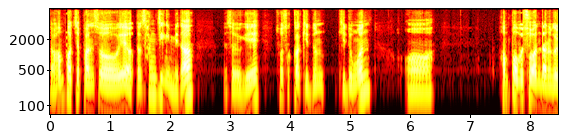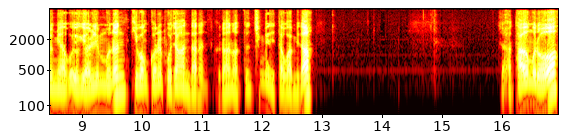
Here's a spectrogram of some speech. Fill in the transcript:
자, 헌법재판소의 어떤 상징입니다. 그래서 여기 소속과 기둥, 기둥은 어, 헌법을 수호한다는 걸 의미하고 여기 열린 문은 기본권을 보장한다는 그러한 어떤 측면이 있다고 합니다. 자, 다음으로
